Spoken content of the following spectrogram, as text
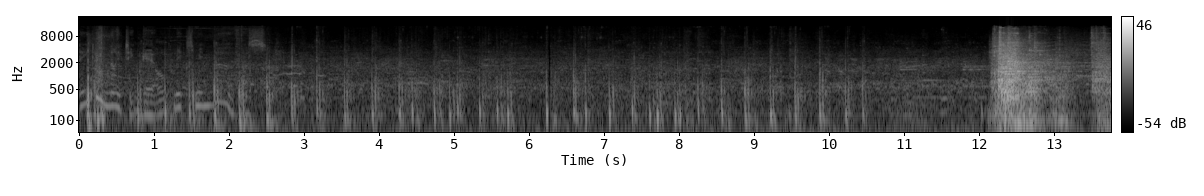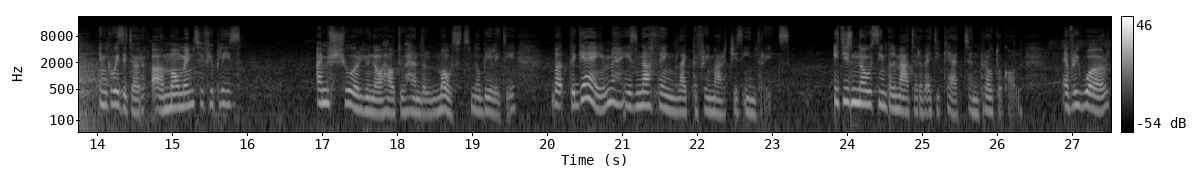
Lady Nightingale makes me nervous. Inquisitor, a moment, if you please. I'm sure you know how to handle most nobility, but the game is nothing like the Free Marches intrigues. It is no simple matter of etiquette and protocol. Every word,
